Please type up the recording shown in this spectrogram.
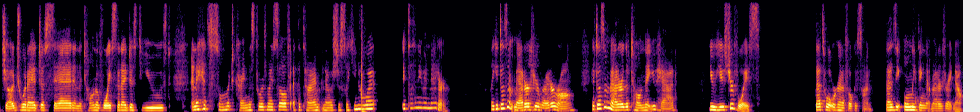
judge what I had just said and the tone of voice that I just used. And I had so much kindness towards myself at the time. And I was just like, you know what? It doesn't even matter. Like, it doesn't matter if you're right or wrong. It doesn't matter the tone that you had. You used your voice. That's what we're going to focus on. That is the only thing that matters right now.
